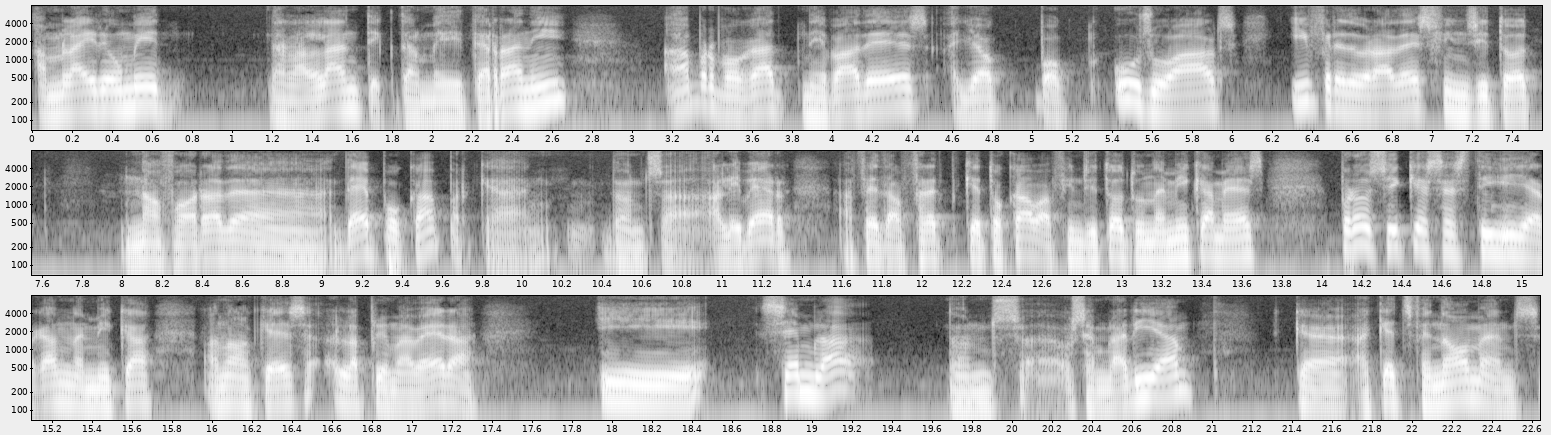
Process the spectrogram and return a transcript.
amb l'aire humit de l'Atlàntic del Mediterrani, ha provocat nevades a lloc poc usuals i fredorades fins i tot no fora d'època, perquè doncs, a l'hivern ha fet el fred que tocava fins i tot una mica més, però sí que s'estigui allargant una mica en el que és la primavera. I sembla, doncs, o semblaria, que aquests fenòmens,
